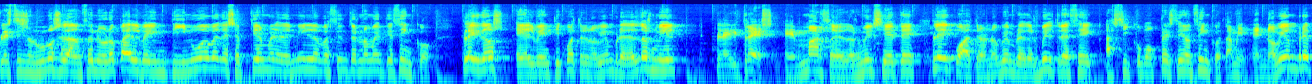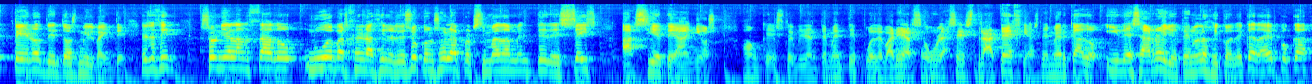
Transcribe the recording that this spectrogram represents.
PlayStation 1 se lanzó en Europa el 29 de septiembre de 1995, Play 2 el 24 de noviembre del 2000, Play 3 en marzo de 2007, Play 4 en noviembre de 2013, así como PlayStation 5 también en noviembre, pero de 2020. Es decir, Sony ha lanzado nuevas generaciones de su consola aproximadamente de 6 a 7 años aunque esto evidentemente puede variar según las estrategias de mercado y desarrollo tecnológico de cada época,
